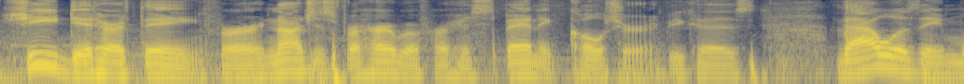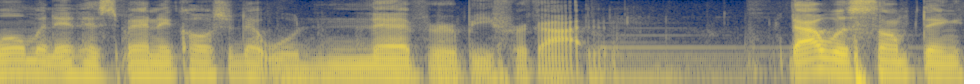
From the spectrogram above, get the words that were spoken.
she did her thing for not just for her but for Hispanic culture because that was a moment in Hispanic culture that will never be forgotten. That was something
